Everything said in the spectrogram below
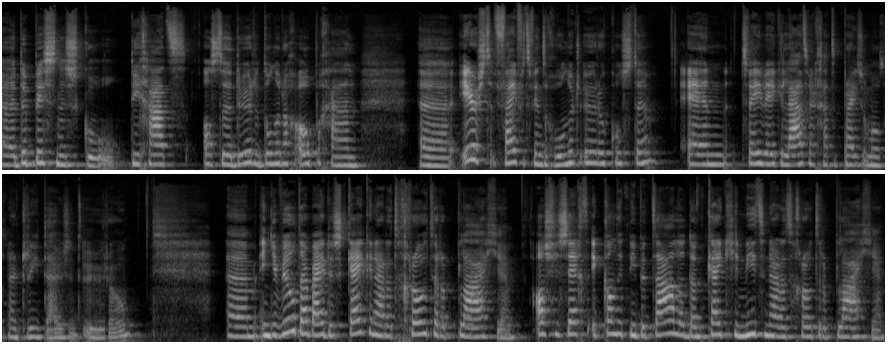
uh, de business school. Die gaat, als de deuren donderdag open gaan, uh, eerst 2500 euro kosten. En twee weken later gaat de prijs omhoog naar 3000 euro. Um, en je wilt daarbij dus kijken naar het grotere plaatje. Als je zegt, ik kan dit niet betalen, dan kijk je niet naar het grotere plaatje.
